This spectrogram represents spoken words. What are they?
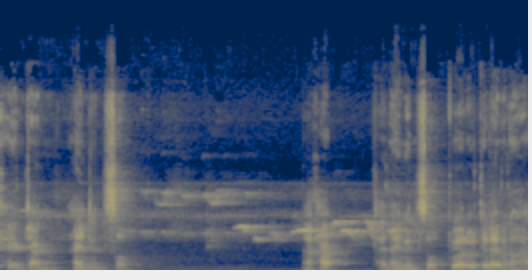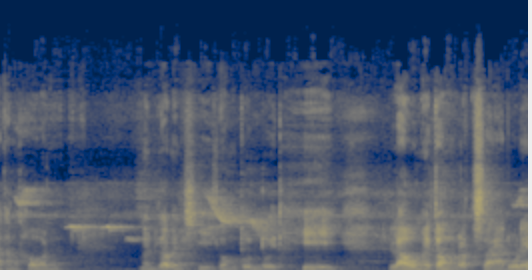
แทนการให้เงินสดนะครับแทนให้เงินสดเพื่อเราจะได้ไม่ต้องหาทางทอนเงินก็บัญชีกองทุนโดยที่เราไม่ต้องรักษาดูแล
